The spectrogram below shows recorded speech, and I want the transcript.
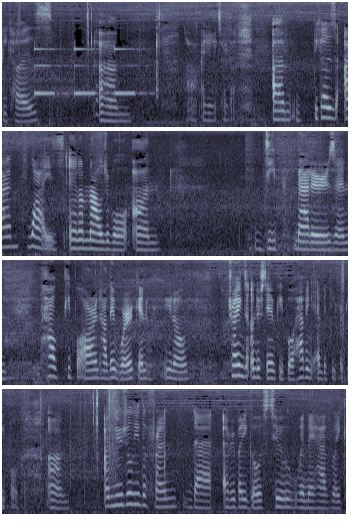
because um, oh, I didn't expect that. Um, because I'm wise and I'm knowledgeable on deep matters and how people are and how they work and you know trying to understand people having empathy for people. Um, i'm usually the friend that everybody goes to when they have like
